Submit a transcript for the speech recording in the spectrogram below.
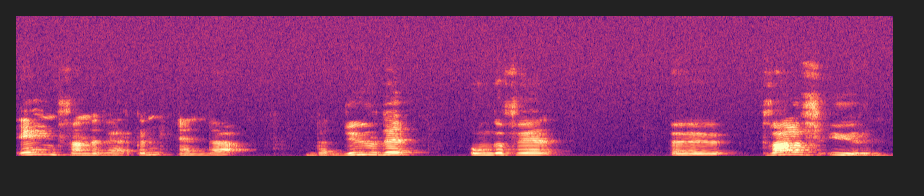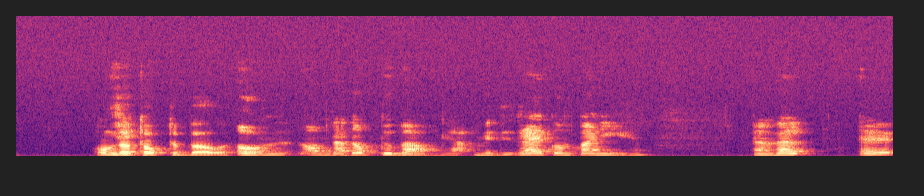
eind van de werken, en dat, dat duurde ongeveer eh 12 uren Om dat op te bouwen. om, om dat op te bouwen, ja, met die drie compagnieën. En wel, eh,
